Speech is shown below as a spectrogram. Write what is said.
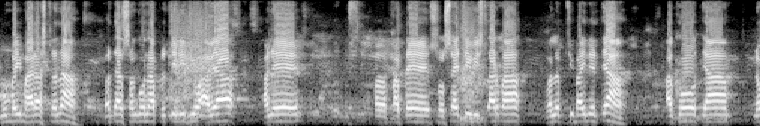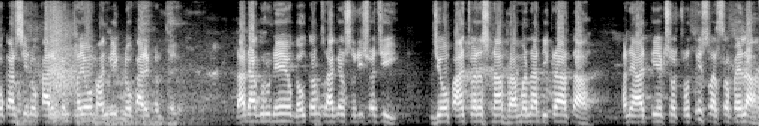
મુંબઈ મહારાષ્ટ્રના બધા સંઘોના પ્રતિનિધિઓ આવ્યા અને આપણે સોસાયટી વિસ્તારમાં વલ્લભજીભાઈને ત્યાં, આખો ત્યાં નવકારસીનો કાર્યક્રમ થયો માંગલિકનો કાર્યક્રમ થયો. દાદા ગુરુદેવ ગૌતમ સાગર સુરીશ્વરજી, જેઓ પાંચ વર્ષના બ્રાહ્મણના દીકરા હતા અને આજથી એકસો ચોત્રીસ વર્ષો પહેલાં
